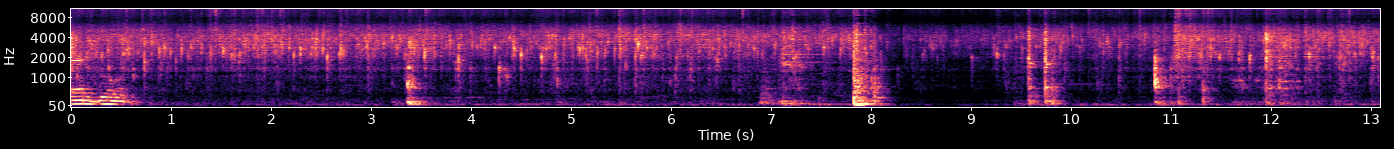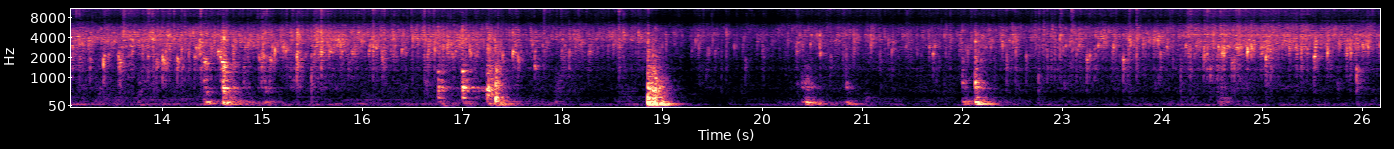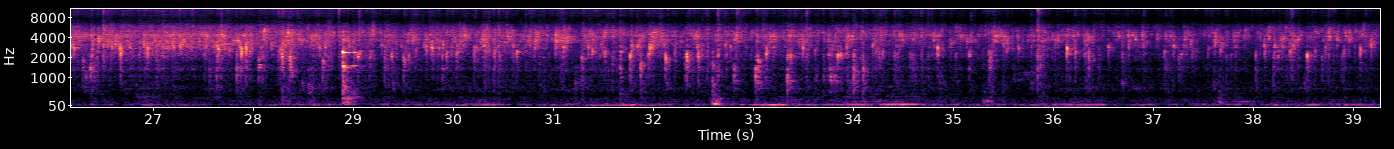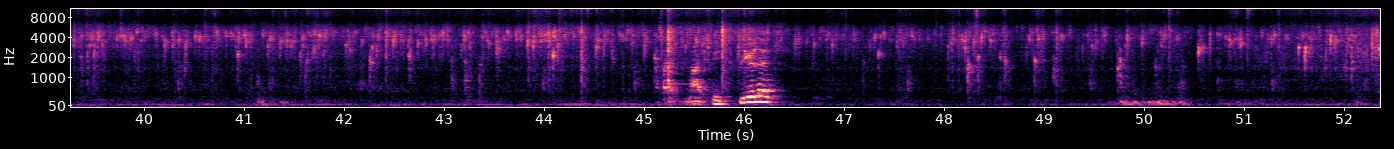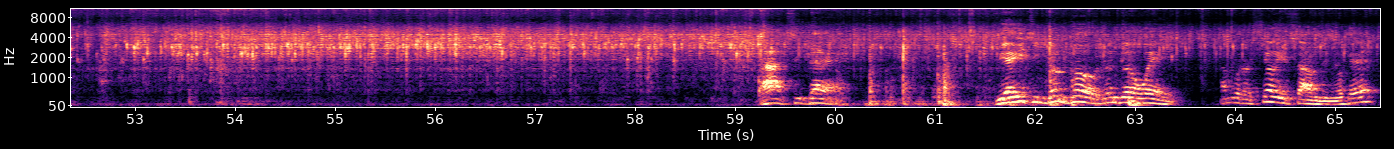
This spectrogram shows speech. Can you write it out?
Very good. Feet feel it. That's it there. We are eating, don't go, don't go away. I'm gonna show you something, okay?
